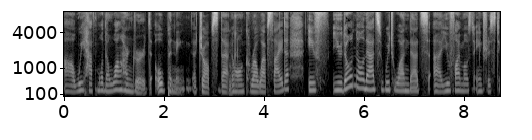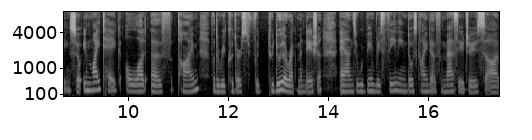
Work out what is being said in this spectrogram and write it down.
uh, we have more than 100 opening uh, jobs that okay. on Career website. If you don't know that which one that uh, you find most interesting, so it might take a lot of time for the recruiters for, to do the recommendation. And we've been receiving those kind of messages. Uh,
